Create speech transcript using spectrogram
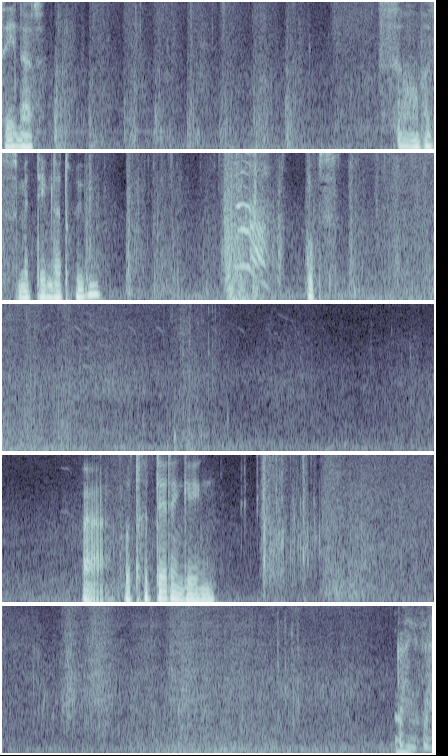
Gesehen hat. So, was ist mit dem da drüben? Ups. Ah, wo tritt der denn gegen? Geiseln.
